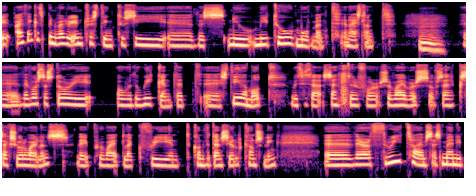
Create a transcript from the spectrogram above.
I I think it's been very interesting to see uh, this new Me Too movement in Iceland. Uh, there was a story over the weekend that uh, Stigamót, which is a center for survivors of se- sexual violence, they provide like free and confidential counseling. Uh, there are three times as many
